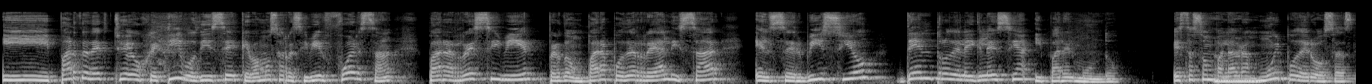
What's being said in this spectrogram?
Y parte de este objetivo dice que vamos a recibir fuerza para recibir, perdón, para poder realizar el servicio dentro de la iglesia y para el mundo. Estas son palabras muy poderosas.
